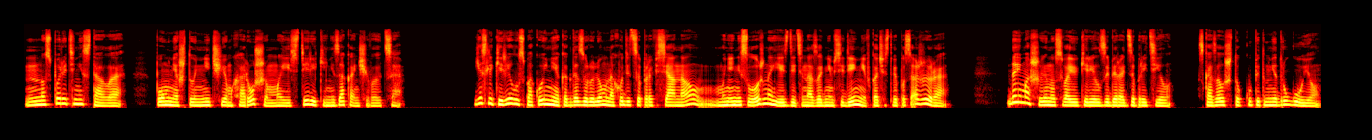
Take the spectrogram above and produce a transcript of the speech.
но спорить не стала, помня, что ничем хорошим мои истерики не заканчиваются. Если Кириллу спокойнее, когда за рулем находится профессионал, мне несложно ездить на заднем сиденье в качестве пассажира. Да и машину свою Кирилл забирать запретил. Сказал, что купит мне другую.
